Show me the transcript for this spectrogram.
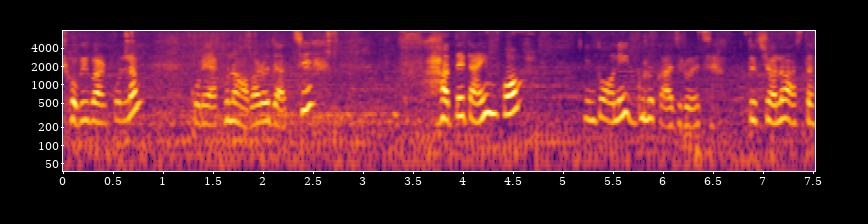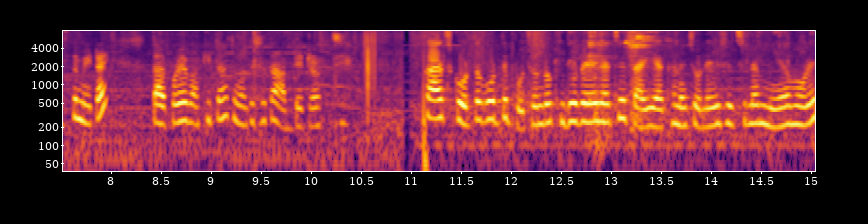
ছবি বার করলাম, করে এখনও আবারও যাচ্ছে। হাতে টাইম কম, কিন্তু অনেকগুলো কাজ রয়েছে। তো চলো আস্তে আস্তে মেটাই। তারপরে বাকিটা তোমাদের সাথে আপডেট রাখছি। কাজ করতে করতে প্রচণ্ড খিদে পেয়ে গেছে, তাই এখানে চলে এসেছিলাম মিয়া মোড়ে।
